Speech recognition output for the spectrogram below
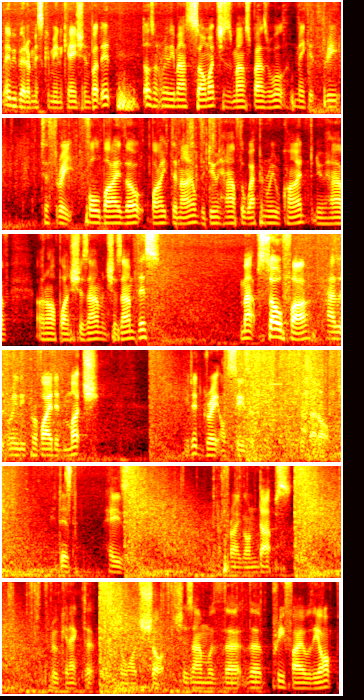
maybe a bit of miscommunication, but it doesn't really matter so much as MouseSpaz will make it three to three. Full buy though by Denial. They do have the weaponry required. They do have an op on Shazam and Shazam. This map so far hasn't really provided much. He did great on season with that. He did. Hazed. Gonna frag on Daps. Through connector towards short. Shazam with the, the pre-fire with the op.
